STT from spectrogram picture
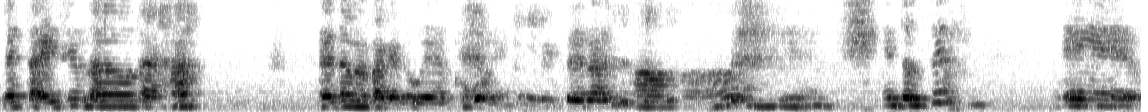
le está diciendo a la otra, ajá, rétame para que tú veas cómo es. Literal. Ajá, muy bien. Entonces, eh,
